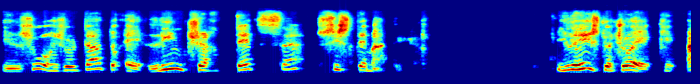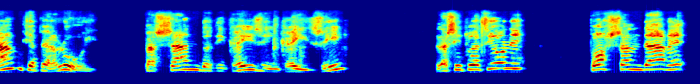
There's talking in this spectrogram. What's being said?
il suo risultato è l'incertezza sistematica. Il rischio cioè che anche per lui, passando di crisi in crisi, la situazione possa andare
